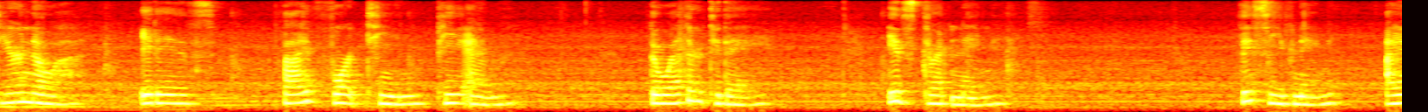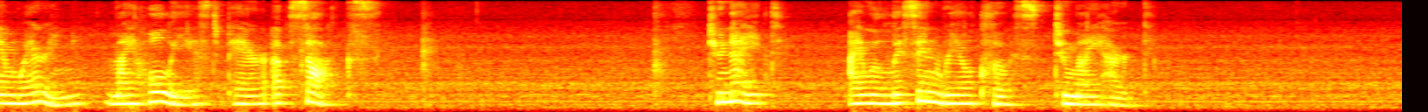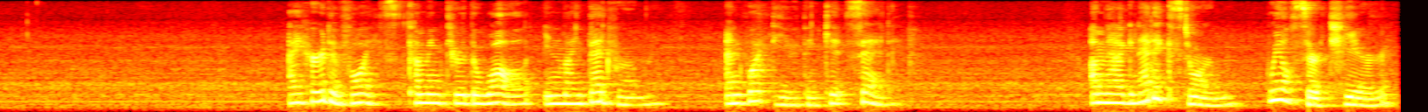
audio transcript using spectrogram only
Dear Noah, it is 5:14 p.m. The weather today is threatening. This evening, I am wearing my holiest pair of socks. Tonight, I will listen real close to my heart. I heard a voice coming through the wall in my bedroom. And what do you think it said? A magnetic storm. We'll search here.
